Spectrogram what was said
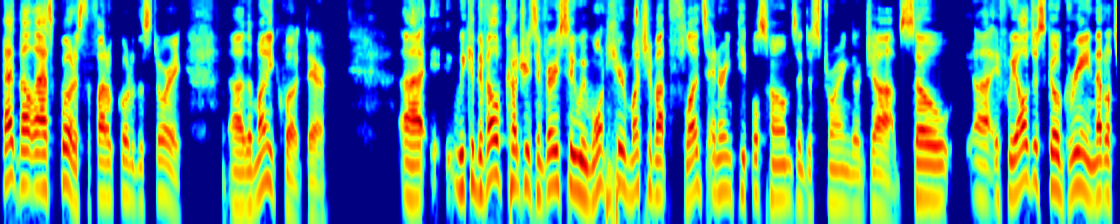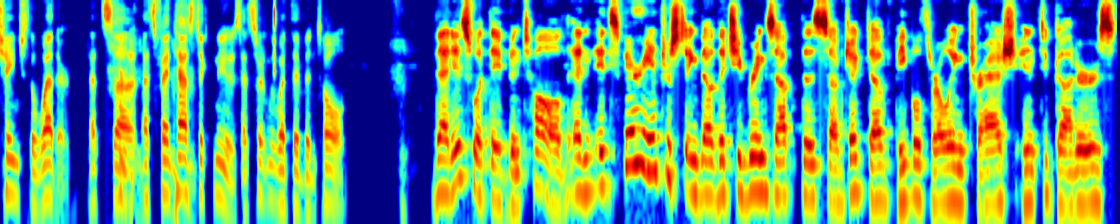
that last quote is the final quote of the story, uh, the money quote there. Uh, we can develop countries, and very soon we won't hear much about floods entering people's homes and destroying their jobs. So, uh, if we all just go green, that'll change the weather. That's uh, that's mm-hmm. fantastic news. That's certainly what they've been told. That is what they've been told, and it's very interesting though that she brings up the subject of people throwing trash into gutters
